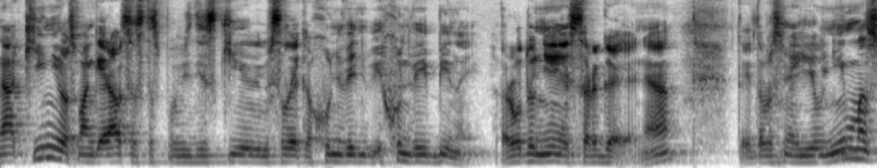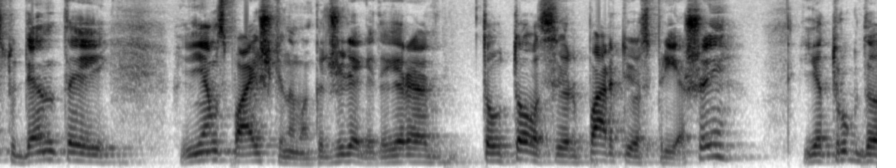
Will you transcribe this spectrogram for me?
Na, Kinijos man geriausias tas pavyzdys visą laiką Hunveibinai, raudonieji sargai, ne? Tai tarsi jaunimas, studentai, jiems paaiškinama, kad žiūrėkite, yra tautos ir partijos priešai, jie trukdo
